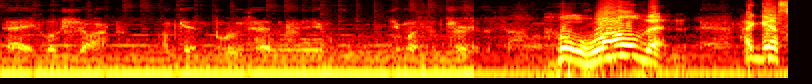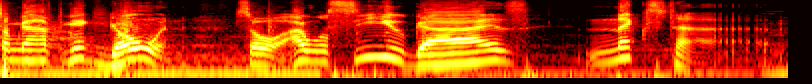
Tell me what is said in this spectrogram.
Hey, look sharp. I'm getting Blue's heading for you. You must have silent... well then, I guess I'm gonna have to get going. So I will see you guys next time.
